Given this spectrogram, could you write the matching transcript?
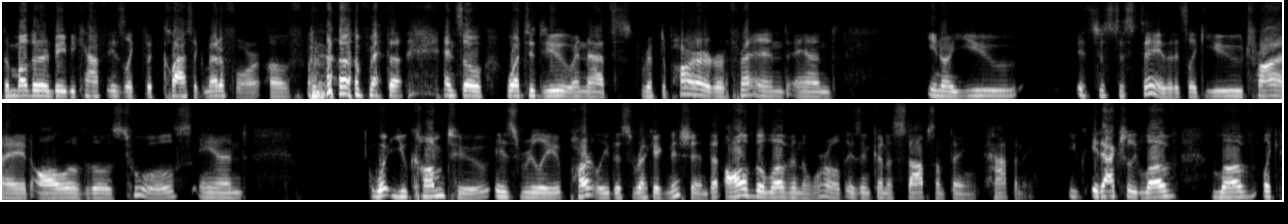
the mother and baby calf is like the classic metaphor of of metta, and so what to do when that's ripped apart or threatened, and you know, you. It's just to say that it's like you tried all of those tools and what you come to is really partly this recognition that all of the love in the world isn't going to stop something happening. You, it actually love love like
